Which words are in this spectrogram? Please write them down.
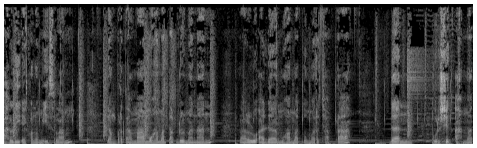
ahli ekonomi Islam. Yang pertama Muhammad Abdul Manan, lalu ada Muhammad Umar Capra, dan Kursyid Ahmad.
